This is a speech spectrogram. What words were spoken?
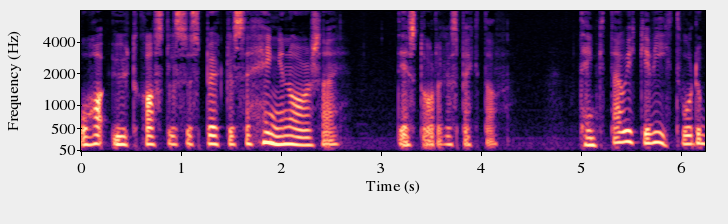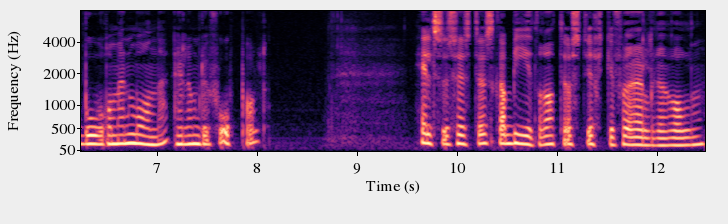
og ha utkastelsesspøkelset hengende over seg, det står det respekt av. Tenk deg å ikke vite hvor du bor om en måned, eller om du får opphold. Helsesøster skal bidra til å styrke foreldrerollen,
